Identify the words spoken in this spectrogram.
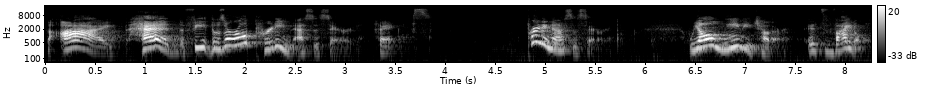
the eye, the head, the feet, those are all pretty necessary things. Pretty necessary. We all need each other, it's vital.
